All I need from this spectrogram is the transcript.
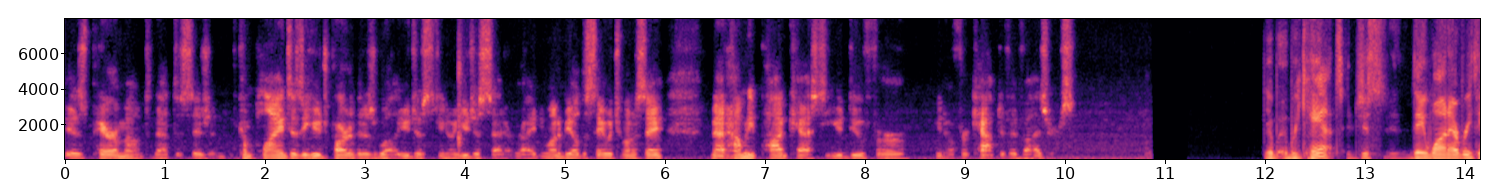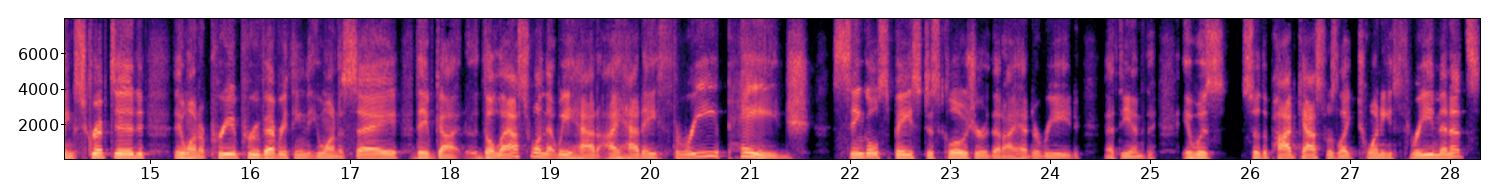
is paramount to that decision. Compliance is a huge part of it as well. You just you know you just said it right? You want to be able to say what you want to say. Matt how many podcasts do you do for you know for captive advisors we can't. Just they want everything scripted. They want to pre-approve everything that you want to say. They've got the last one that we had i had a three page single space disclosure that i had to read at the end of the, it was so the podcast was like 23 minutes.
